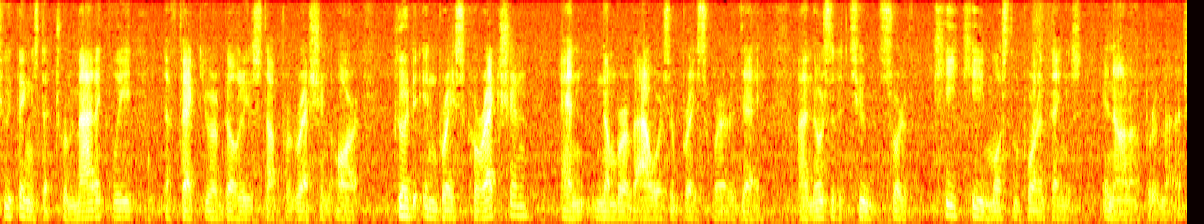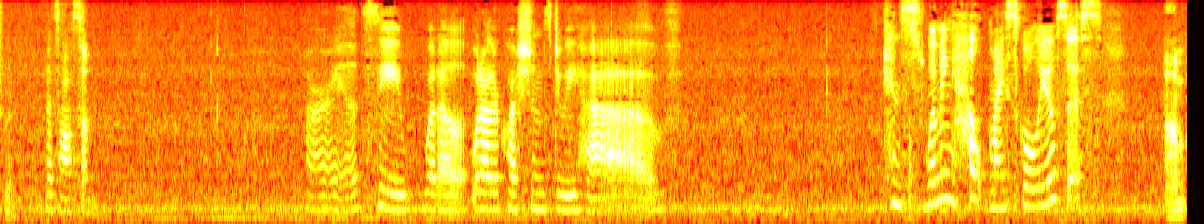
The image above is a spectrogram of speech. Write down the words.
two things that dramatically affect your ability to stop progression are good in brace correction and number of hours of brace wear a day. And those are the two sort of key, key, most important things in non-operative management. That's awesome. Let's see what el- what other questions do we have? Can swimming help my scoliosis? Um,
